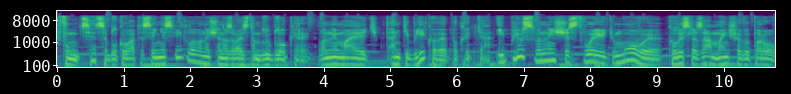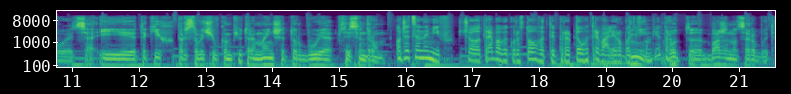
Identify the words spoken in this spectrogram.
функція це блокувати синє світло. Вони ще називаються там блю-блокери. Вони мають антиблікове покриття, і плюс вони ще створюють умови, коли сльоза менше випаровується, і таких користувачів комп'ютера менше турбує цей синдром. Отже, це не міф, що треба використовувати при довготривалій роботі Ні, з комп'ютером. от е, бажано це робити.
